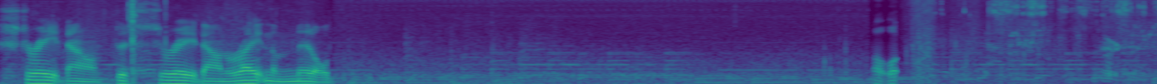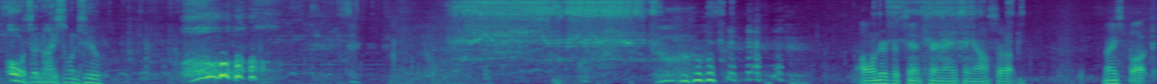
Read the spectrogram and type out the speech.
Straight down. Just straight down, right in the middle. Oh, look. Oh, it's a nice one, too. Oh! I wonder if it's going to turn anything else up. Nice buck.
